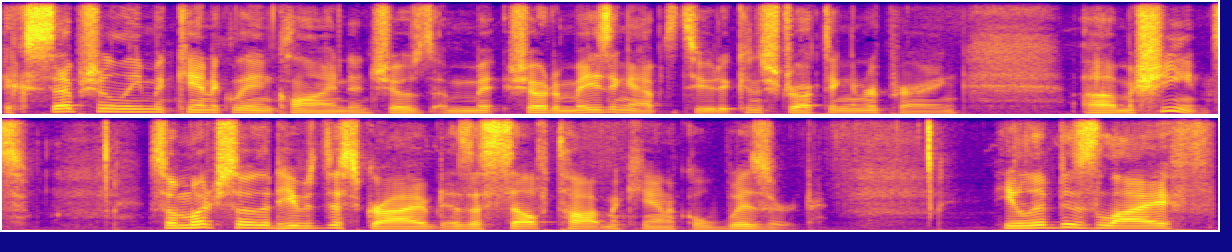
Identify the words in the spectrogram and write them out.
exceptionally mechanically inclined and shows showed amazing aptitude at constructing and repairing uh, machines. So much so that he was described as a self taught mechanical wizard. He lived his life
